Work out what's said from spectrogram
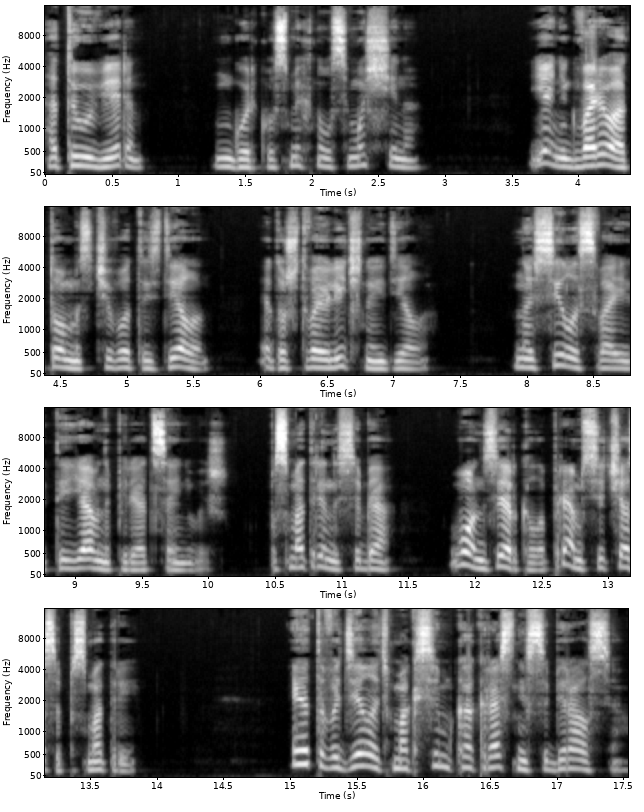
А ты уверен?» — горько усмехнулся мужчина. «Я не говорю о том, из чего ты сделан. Это уж твое личное дело. Но силы свои ты явно переоцениваешь. Посмотри на себя. Вон зеркало, прямо сейчас и посмотри». Этого делать Максим как раз не собирался.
